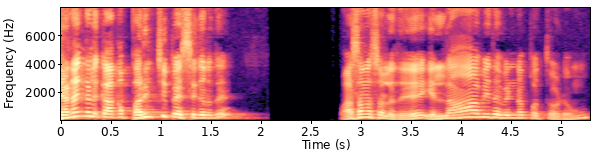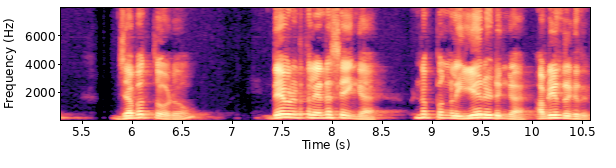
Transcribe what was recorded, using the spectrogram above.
ஜனங்களுக்காக பறித்து பேசுகிறது. வசனம் சொல்லுது எல்லாவித விண்ணப்பத்தோடும் ஜெபத்தோடும் தேவனிடத்தில் என்ன செய்யுங்க? விண்ணப்பங்களை ஏறிடுங்க அப்படின்னு இருக்குது.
